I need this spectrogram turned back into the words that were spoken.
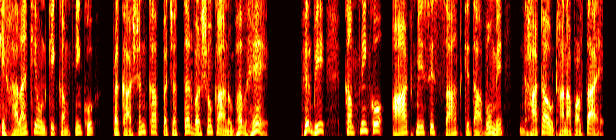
कि हालाँकि उनकी कंपनी को प्रकाशन का पचहत्तर वर्षों का अनुभव है फिर भी कंपनी को आठ में से सात किताबों में घाटा उठाना पड़ता है।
